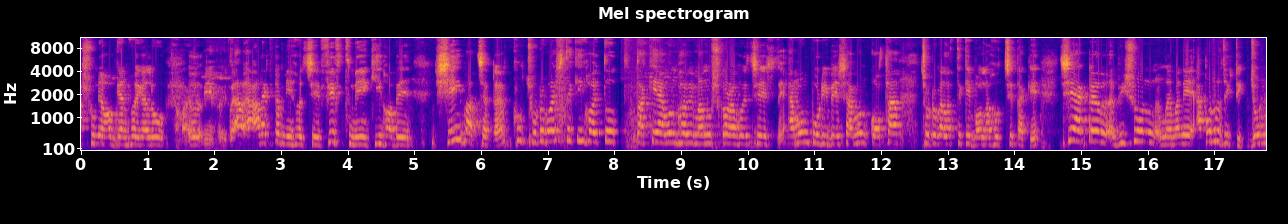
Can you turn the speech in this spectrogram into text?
শুনে অজ্ঞান হয়ে গেল। আর একটা মেয়ে হচ্ছে ফিফথ মেয়ে কি হবে? সেই বাচ্চাটা খুব ছোট বয়স থেকেই হয়তো তাকে এমন ভাবে মানুষ করা হয়েছে এমন পরিবেশ এমন কথা ছোটবেলা থেকে বলা হচ্ছে তাকে। সে একটা ভীষণ মানে অ্যাপোলজেটিক জন্ম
